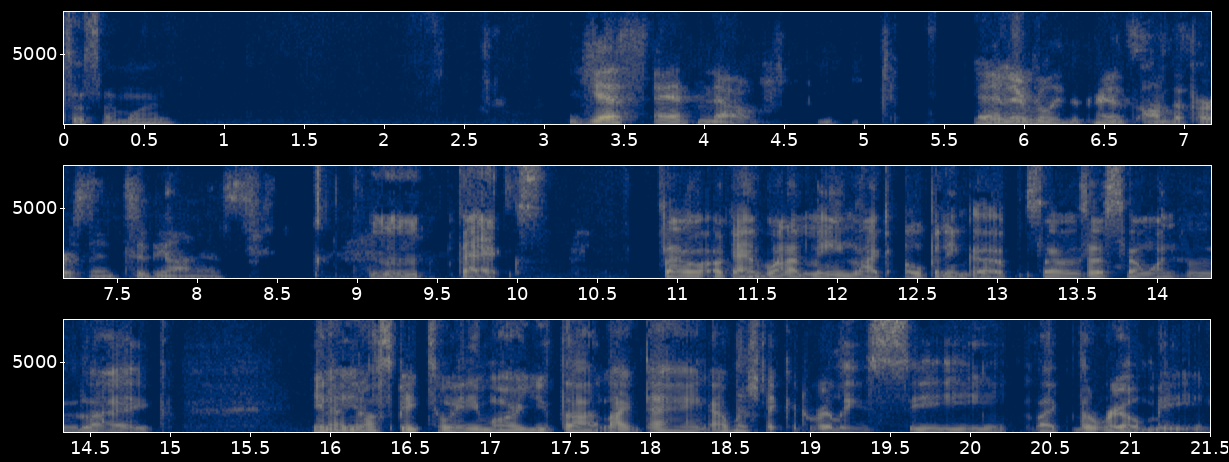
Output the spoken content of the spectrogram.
to someone? Yes and no. And it Mm, really depends on the person, to be honest. mm, facts. So, okay, what I mean, like opening up. So, is there someone who, like, you know, you don't speak to anymore? You thought, like, dang, I wish they could really see, like, the real me.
